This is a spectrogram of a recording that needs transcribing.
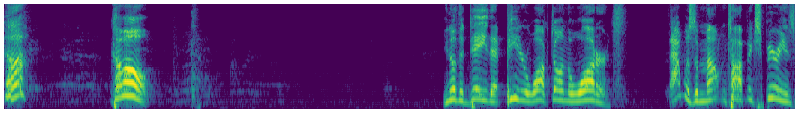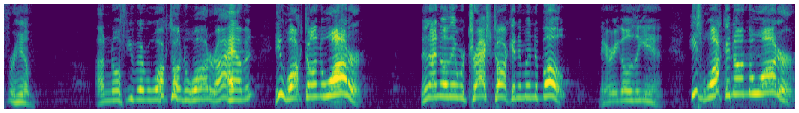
Huh? Come on. You know, the day that Peter walked on the water, that was a mountaintop experience for him. I don't know if you've ever walked on the water. I haven't. He walked on the water. And I know they were trash talking him in the boat. There he goes again. He's walking on the water.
